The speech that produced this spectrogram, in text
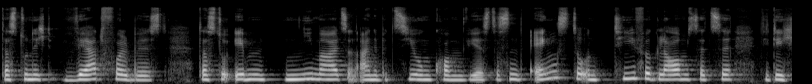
dass du nicht wertvoll bist, dass du eben niemals in eine Beziehung kommen wirst. Das sind Ängste und tiefe Glaubenssätze, die dich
